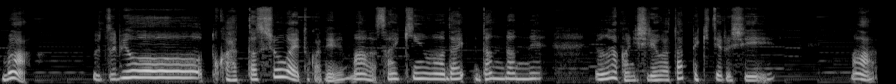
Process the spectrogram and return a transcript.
まあ、うつ病とか発達障害とかね、まあ最近はだだんだんね、世の中に知れ渡ってきてるし、まあ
